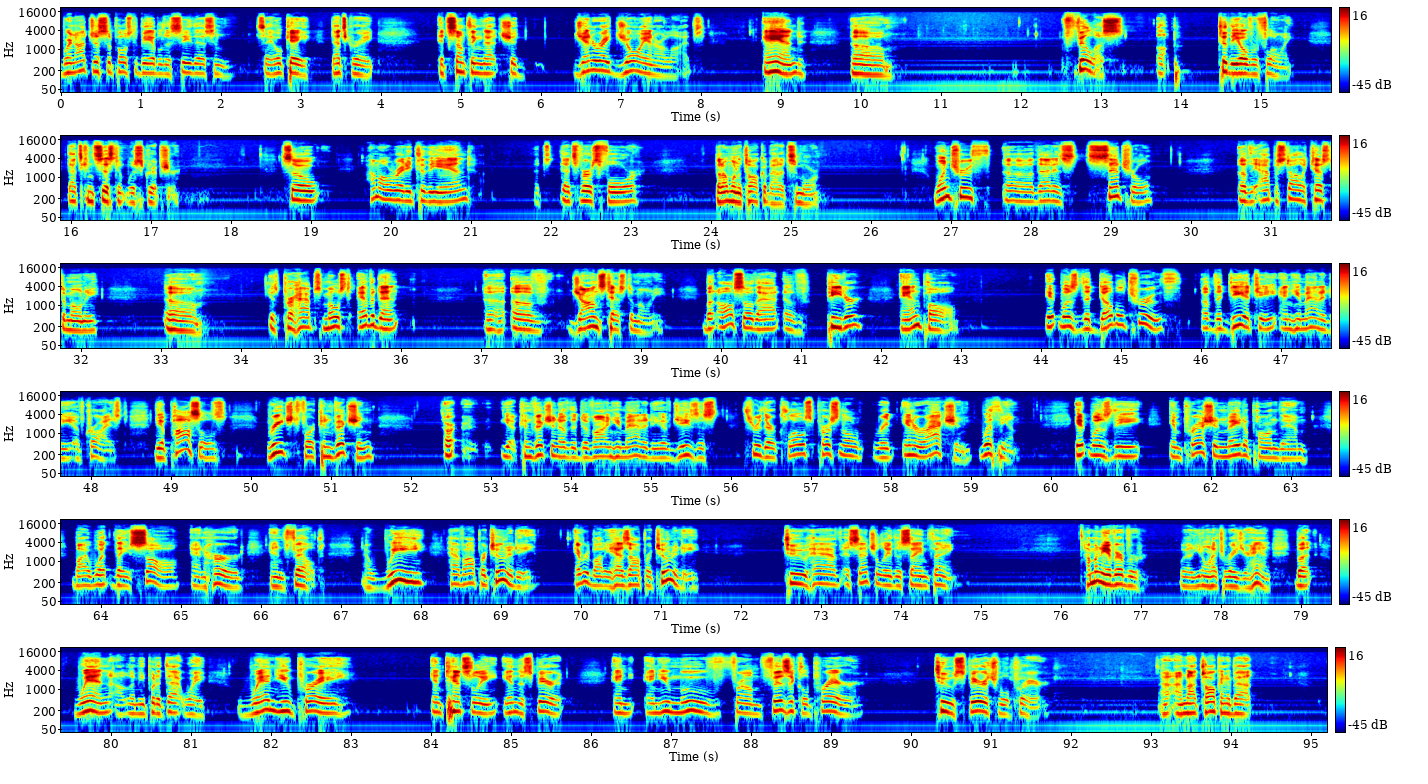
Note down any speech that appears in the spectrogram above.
we're not just supposed to be able to see this and say okay that's great it's something that should generate joy in our lives and um, fill us up to the overflowing. That's consistent with Scripture. So I'm already to the end. That's, that's verse 4, but I want to talk about it some more. One truth uh, that is central of the apostolic testimony uh, is perhaps most evident uh, of John's testimony, but also that of Peter and Paul. It was the double truth of the deity and humanity of Christ. The apostles reached for conviction or yeah, conviction of the divine humanity of Jesus through their close personal re- interaction with him. It was the impression made upon them by what they saw and heard and felt. Now, we have opportunity, everybody has opportunity to have essentially the same thing. How many have ever, well, you don't have to raise your hand, but when, uh, let me put it that way, when you pray intensely in the Spirit and, and you move from physical prayer to spiritual prayer, I, I'm not talking about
